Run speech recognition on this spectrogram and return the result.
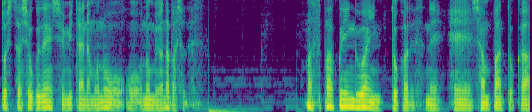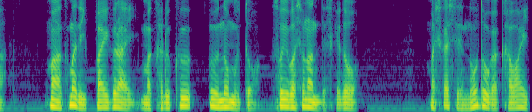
とした食前酒みたいなものを飲むような場所です。まあ、スパークリングワインとかですね、えー、シャンパンとか、まあ、あくまで1杯ぐらい、まあ、軽く飲むとそういう場所なんですけど、まあ、しかして喉が渇い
